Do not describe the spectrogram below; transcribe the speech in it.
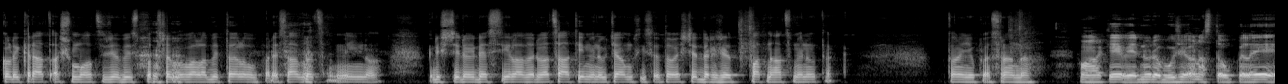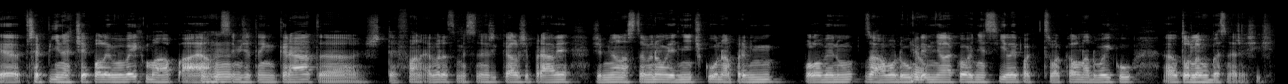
kolikrát až moc, že bys potřeboval, aby to jelo 50% méně, no. Když ti dojde síla ve 20. minutě a musí se to ještě držet 15 minut, tak to není úplně sranda. Ono taky v jednu dobu, že jo, nastoupili eh, přepínače palivových map a já uh-huh. myslím, že tenkrát Stefan eh, Evers, myslím, říkal, že právě, že měl nastavenou jedničku na první polovinu závodu, jo. kdy měl jako hodně síly, pak cvakal na dvojku. Eh, tohle vůbec neřešíš.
